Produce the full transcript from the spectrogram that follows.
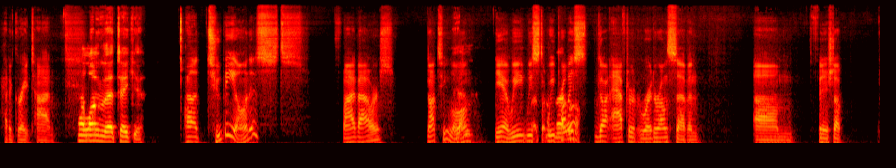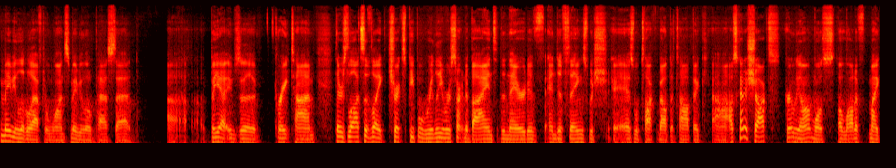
Had a great time. How long did that take you? Uh, to be honest, five hours, not too long. Yeah, we we st- we probably s- got after it right around seven. Um, finished up maybe a little after once, maybe a little past that. Uh, but yeah, it was a great time. There's lots of like tricks people really were starting to buy into the narrative end of things, which as we'll talk about the topic, uh, I was kind of shocked early on. Most a lot of my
